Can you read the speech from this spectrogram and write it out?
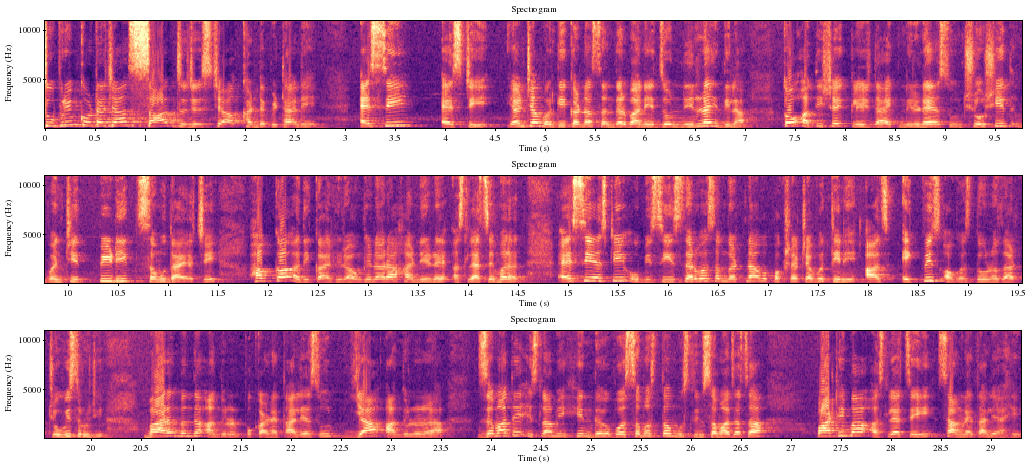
सुप्रीम कोर्टाच्या सात जजेसच्या खंडपीठाने एस सी एस टी यांच्या वर्गीकरणासंदर्भाने जो निर्णय दिला तो अतिशय क्लेशदायक निर्णय असून शोषित वंचित पीडित समुदायाचे हक्क अधिकार हिरावून घेणारा हा निर्णय असल्याचे म्हणत S C S T OBC सर्व संघटना व पक्षाच्या वतीने आज एकवीस ऑगस्ट दोन हजार चोवीस रोजी भारत बंद आंदोलन पुकारण्यात आले असून या आंदोलनाला जमाते इस्लामी हिंद व समस्त मुस्लिम समाजाचा पाठिंबा असल्याचेही सांगण्यात आले आहे.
